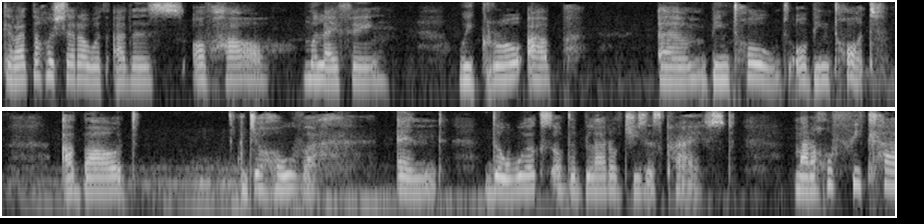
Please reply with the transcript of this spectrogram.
ke share with others of how mo we grow up um being told or being taught about Jehovah and the works of the blood of Jesus Christ. Mara go fitlha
